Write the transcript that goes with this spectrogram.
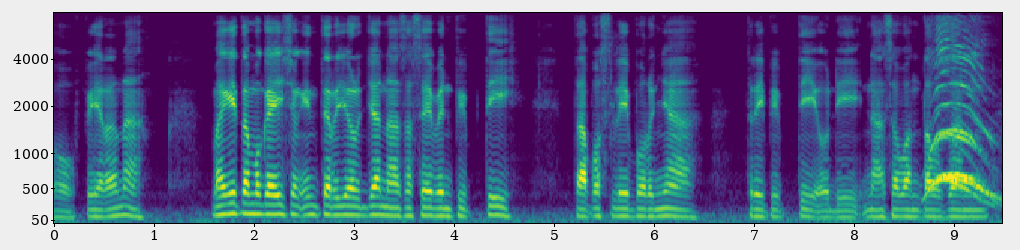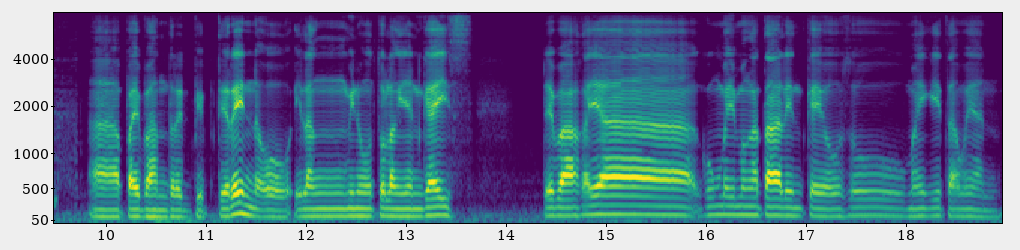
oh, pera na. Makikita mo guys yung interior dyan nasa 750. Tapos labor niya 350 o di nasa 1,550 rin o ilang minuto lang yan guys. 'Di ba? Kaya kung may mga talent kayo, so makikita mo yan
